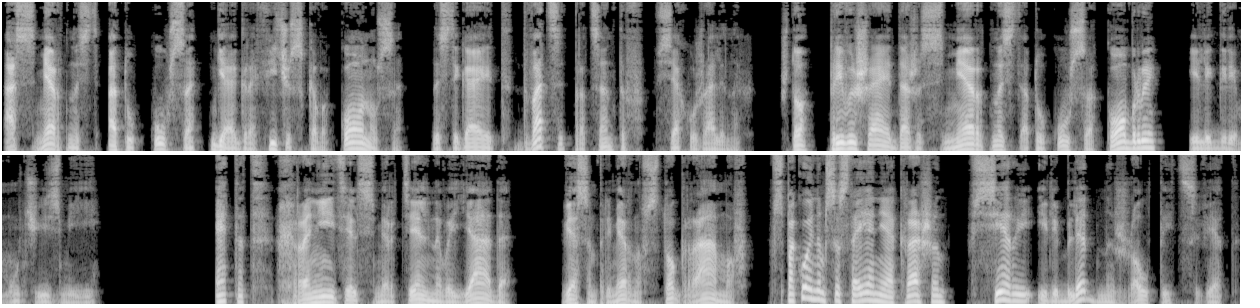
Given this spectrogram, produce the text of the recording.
а смертность от укуса географического конуса достигает 20% всех ужаленных, что превышает даже смертность от укуса кобры или гремучей змеи. Этот хранитель смертельного яда, весом примерно в 100 граммов, в спокойном состоянии окрашен в серый или бледно-желтый цвет.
